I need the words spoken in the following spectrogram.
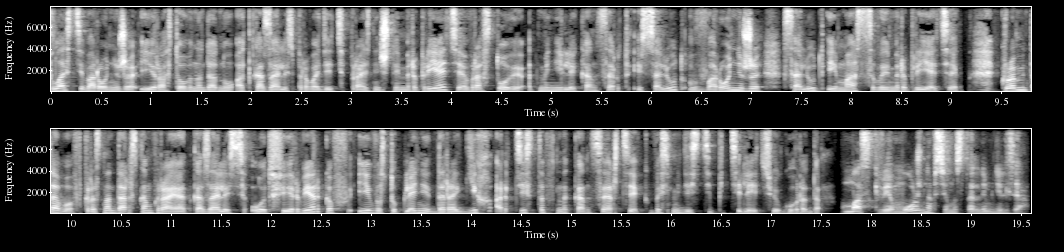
Власти Воронежа и Ростова-на-Дону отказались проводить праздничные мероприятия. В Ростове отменили концерт и салют, в Воронеже салют и массовые мероприятия. Кроме того, в Краснодарском крае отказались от фейерверков и выступлений дорогих артистов на концерте к 85-летию города. В Москве можно, всем остальным нельзя.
